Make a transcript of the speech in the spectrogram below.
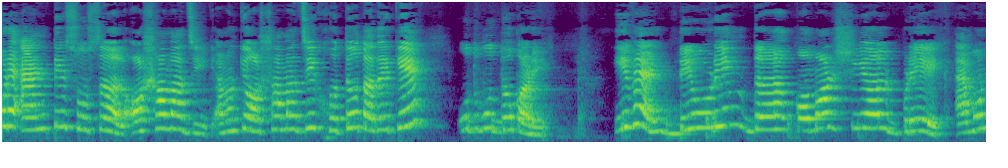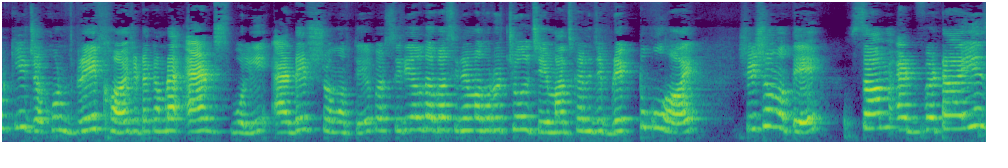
করে অ্যান্টি সোশ্যাল অসামাজিক, এমনকি অসামাজিক হতেও তাদেরকে উদ্বুদ্ধ করে। Even during the commercial break এমনকি যখন ব্রেক হয়, যেটাকে আমরা অ্যাডস বলি অ্যাডের সময়তে, বা সিরিয়াল দা বা সিনেমা ধরো চলছে, মাঝখানে যে ব্রেকটুকু হয় সেই সময়তে some advertise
